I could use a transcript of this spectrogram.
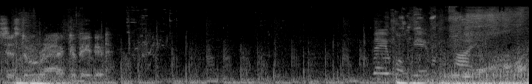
System reactivated. They won't be able to hide.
